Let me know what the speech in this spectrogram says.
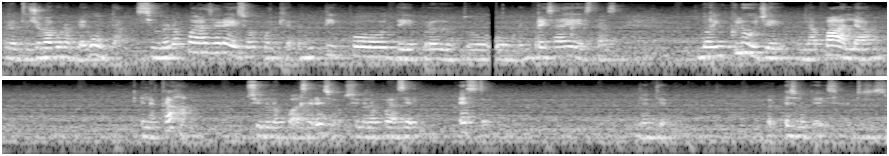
Pero entonces yo me hago una pregunta. Si uno no puede hacer eso porque un tipo de producto o una empresa de estas no incluye una pala en la caja, si uno no puede hacer eso, si uno no puede hacer esto. No entiendo. Pero eso es lo que dicen. Entonces,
